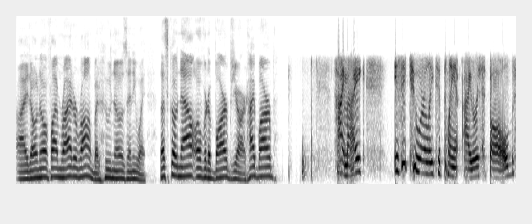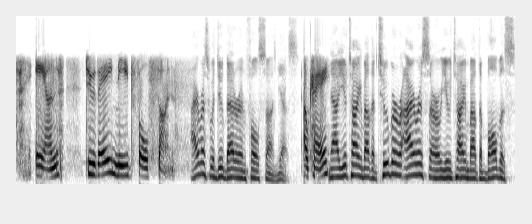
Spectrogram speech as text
I don't know if I'm right or wrong, but who knows anyway. Let's go now over to Barb's yard. Hi, Barb. Hi, Mike. Is it too early to plant iris bulbs? And do they need full sun? Iris would do better in full sun, yes. Okay. Now, you're talking about the tuber iris or are you talking about the bulbous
